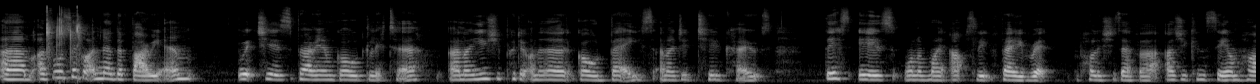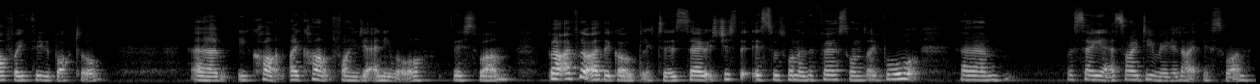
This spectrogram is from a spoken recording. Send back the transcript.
Um, I've also got another Barry M, which is Barry M Gold Glitter, and I usually put it on a gold base, and I did two coats. This is one of my absolute favourite polishes ever. As you can see, I'm halfway through the bottle. Um, you can't, I can't find it anymore, this one. But I've got other gold glitters, so it's just that this was one of the first ones I bought. Um, so yeah, so I do really like this one.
